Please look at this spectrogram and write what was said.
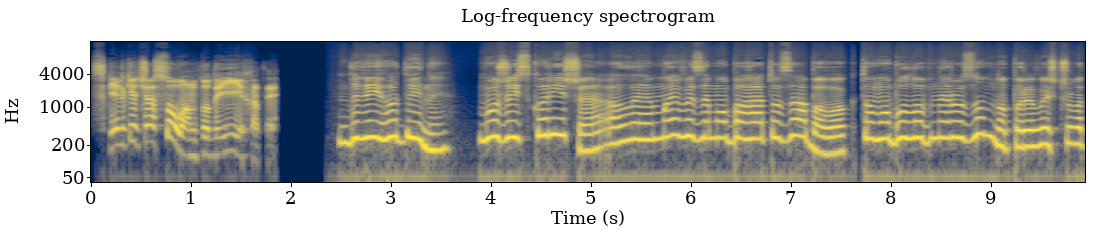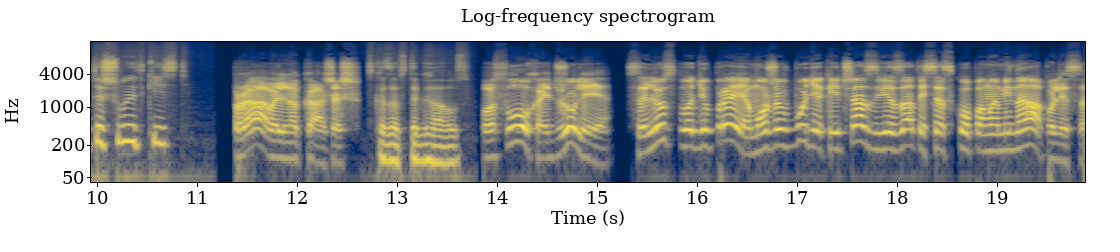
Скільки часу вам туди їхати? Дві години. Може, й скоріше, але ми веземо багато забавок, тому було б нерозумно перевищувати швидкість, Правильно кажеш. сказав Стекгаус. Послухай, Джулія, селюдство Дюпрея може в будь-який час зв'язатися з копами Мінеаполіса,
